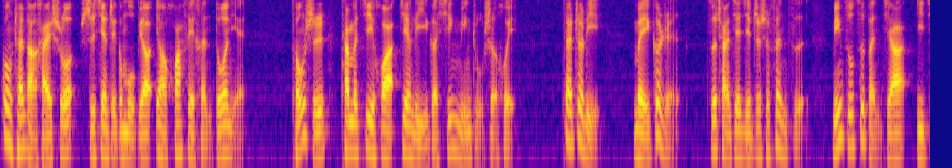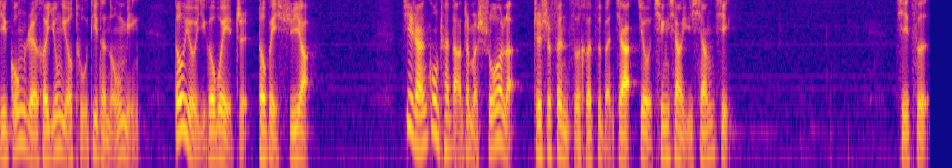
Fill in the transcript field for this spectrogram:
共产党还说，实现这个目标要花费很多年。同时，他们计划建立一个新民主社会，在这里，每个人、资产阶级知识分子、民族资本家以及工人和拥有土地的农民都有一个位置，都被需要。既然共产党这么说了，知识分子和资本家就倾向于相信。其次，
